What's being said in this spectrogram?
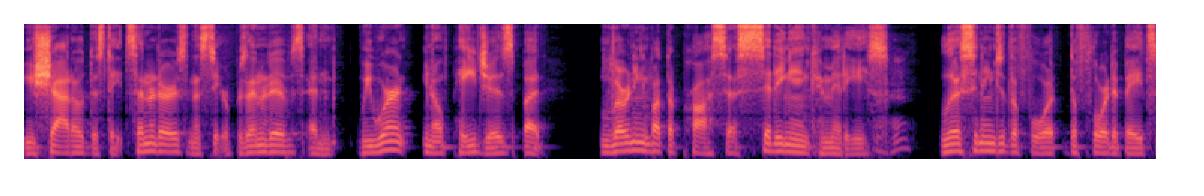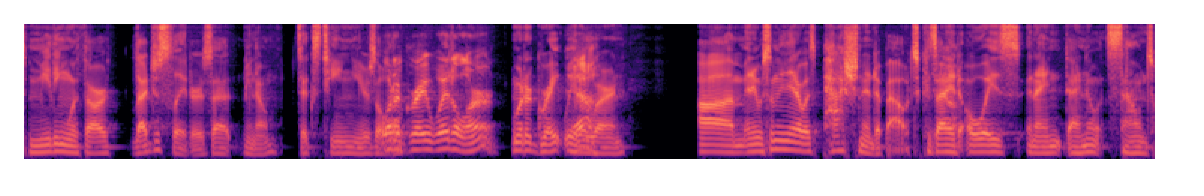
We shadowed the state senators and the state representatives, and we weren't, you know, pages, but learning about the process, sitting in committees, Mhm. listening to the floor, the floor debates, meeting with our legislators at, you know, 16 years old. What a great way to learn. What a great way Yeah. to learn. Um, and it was something that I was passionate about because I had always, and I, I know it sounds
